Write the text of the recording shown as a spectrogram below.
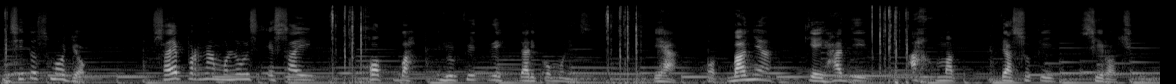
Di situs Mojok, saya pernah menulis esai khotbah Idul Fitri dari komunis. Ya, khotbahnya Kiai Haji Ahmad Dasuki Siroj ini.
